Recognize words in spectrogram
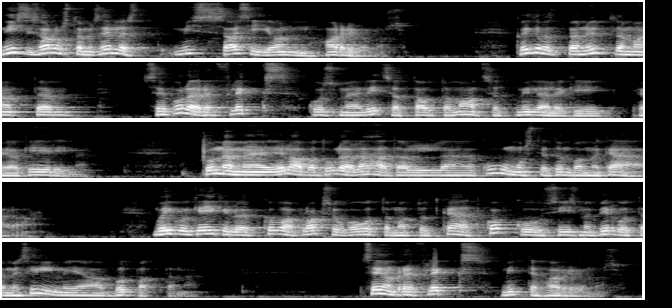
niisiis alustame sellest, mis asi on harjumus. kõigepealt pean ütlema, et äh, see pole refleks, kus me lihtsalt automaatselt millelegi reageerime. tunneme elava tule lähedal äh, kuumust ja tõmbame käe ära. või kui keegi lööb kõva plaksuga ootamatult käed kokku, siis me pilgutame silmi ja võpatame. see on refleks, mitte harjumus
